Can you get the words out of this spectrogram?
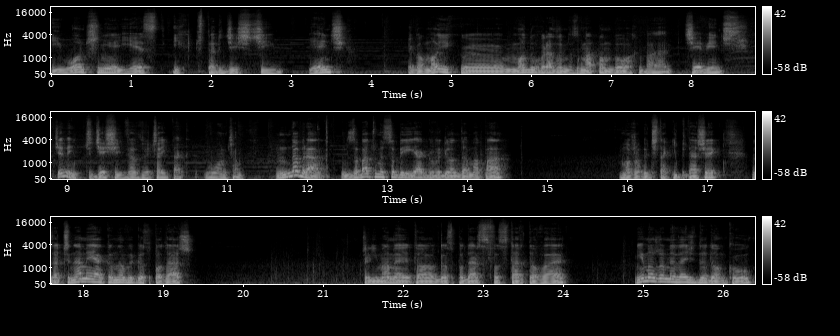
i łącznie jest ich 45. Tego moich e, modów razem z mapą było chyba 9, 9 czy 10 zazwyczaj tak włączam. Dobra, zobaczmy sobie jak wygląda mapa. Może być taki ptasiek. Zaczynamy jako nowy gospodarz. Czyli mamy to gospodarstwo startowe. Nie możemy wejść do domku,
